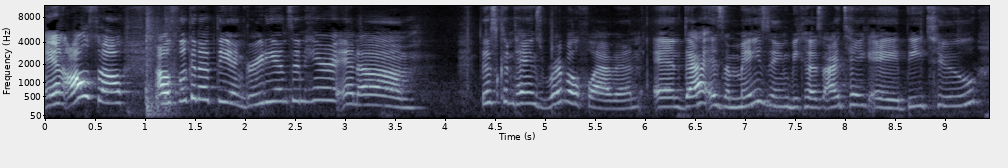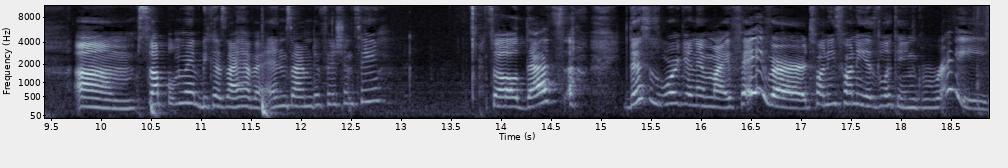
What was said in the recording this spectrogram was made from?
And also, I was looking at the ingredients in here and um, this contains riboflavin and that is amazing because I take a B2 um, supplement because I have an enzyme deficiency. So that's, this is working in my favor. 2020 is looking great.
